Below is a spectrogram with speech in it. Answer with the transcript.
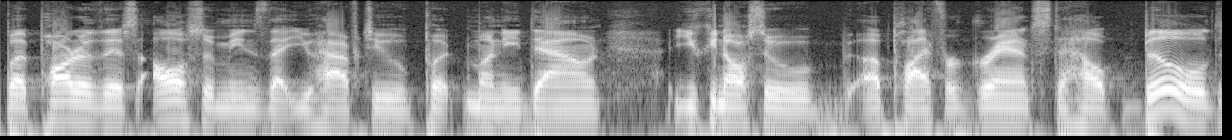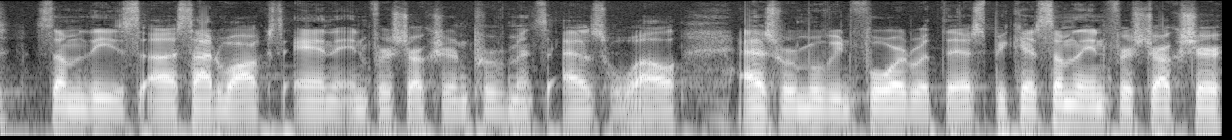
but part of this also means that you have to put money down. You can also apply for grants to help build some of these uh, sidewalks and infrastructure improvements as well as we're moving forward with this, because some of the infrastructure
